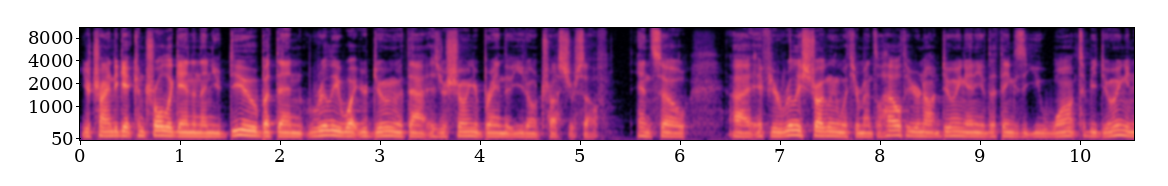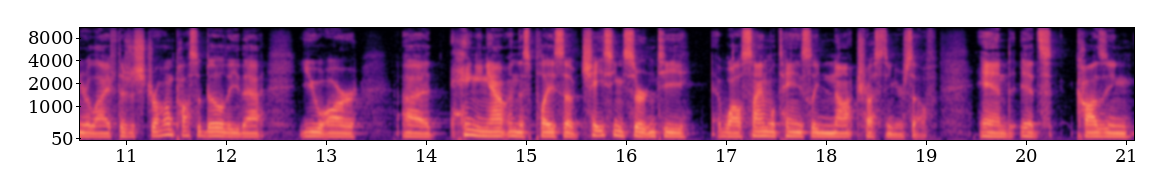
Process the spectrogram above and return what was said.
you're trying to get control again and then you do, but then really what you're doing with that is you're showing your brain that you don't trust yourself. And so, uh, if you're really struggling with your mental health or you're not doing any of the things that you want to be doing in your life, there's a strong possibility that you are uh, hanging out in this place of chasing certainty while simultaneously not trusting yourself. And it's causing,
